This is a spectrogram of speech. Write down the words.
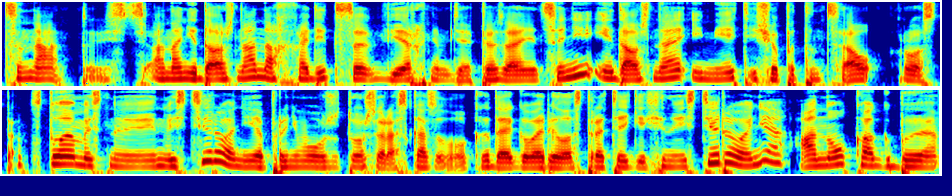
цена. То есть она не должна находиться в верхнем диапазоне цены и должна иметь еще потенциал роста. Стоимость на инвестирование, я про него уже тоже рассказывала, когда я говорила о стратегиях инвестирования, оно как бы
